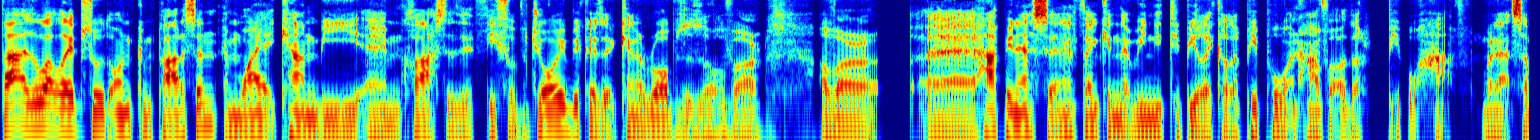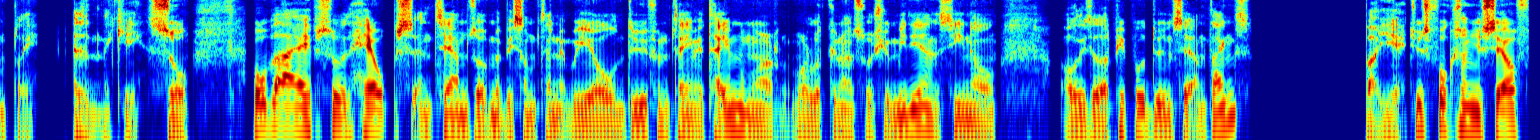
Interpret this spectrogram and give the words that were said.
that is a little episode on comparison and why it can be um, classed as a thief of joy because it kind of robs us of our of our uh, happiness and thinking that we need to be like other people and have what other people have when that simply isn't the case. So, hope that episode helps in terms of maybe something that we all do from time to time when we're, we're looking on social media and seeing all, all these other people doing certain things. But yeah, just focus on yourself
